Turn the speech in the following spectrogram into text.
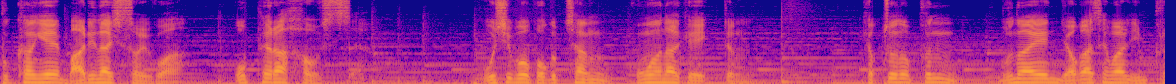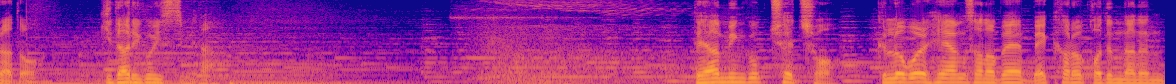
북항의 마리나 시설과 오페라 하우스, 55 보급창 공원화 계획 등 격조 높은 문화인 여가 생활 인프라도 기다리고 있습니다. 대한민국 최초 글로벌 해양 산업의 메카로 거듭나는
